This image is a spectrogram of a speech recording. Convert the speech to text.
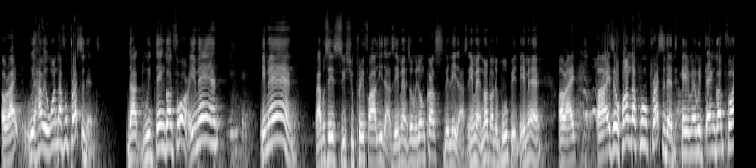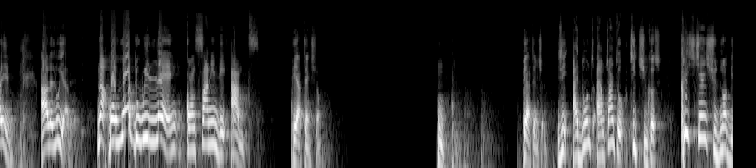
All right? We have a wonderful president that we thank God for. Amen. Amen. Amen. Bible says we should pray for our leaders. Amen. So we don't curse the leaders. Amen. Not on the pulpit. Amen. All right. Uh, he's a wonderful president. Amen. We thank God for him. Hallelujah. Now, but what do we learn concerning the ants? Pay attention. Hmm. Pay attention. You see, I don't, I'm trying to teach you because Christians should not be,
